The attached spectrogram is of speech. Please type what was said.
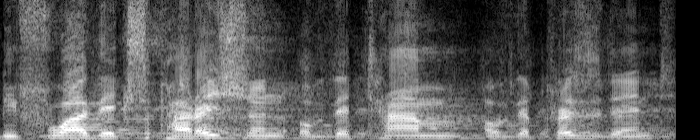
before the expiration of the term of the president,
